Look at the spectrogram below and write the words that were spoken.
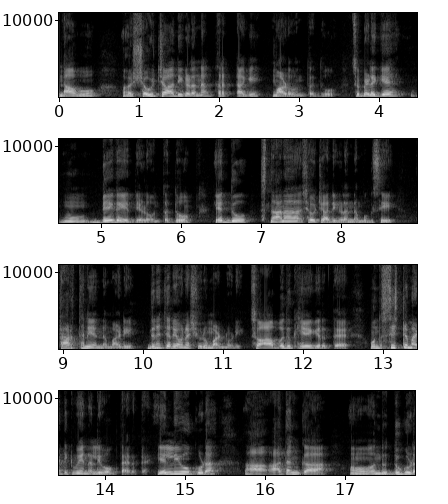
ನಾವು ಶೌಚಾದಿಗಳನ್ನು ಕರೆಕ್ಟಾಗಿ ಮಾಡುವಂಥದ್ದು. ಸೊ ಬೆಳಗ್ಗೆ ಬೇಗ ಎದ್ದೇಳುವಂಥದ್ದು. ಎದ್ದು ಸ್ನಾನ ಶೌಚಾದಿಗಳನ್ನು ಮುಗಿಸಿ ಪ್ರಾರ್ಥನೆಯನ್ನು ಮಾಡಿ, ದಿನಚರ್ಯವನ್ನು ಶುರು ಮಾಡಿ ನೋಡಿ. ಸೊ ಆ ಬದುಕು ಹೇಗಿರುತ್ತೆ? ಒಂದು ಸಿಸ್ಟಮ್ಯಾಟಿಕ್ ವೇನಲ್ಲಿ ಹೋಗ್ತಾ ಇರುತ್ತೆ. ಎಲ್ಲಿಯೂ ಕೂಡ ಆತಂಕ ಒಂದು ದುಗುಡ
